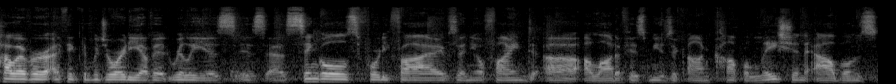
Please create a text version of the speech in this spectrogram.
However, I think the majority of it really is, is as singles, 45s, and you'll find uh, a lot of his music on compilation albums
